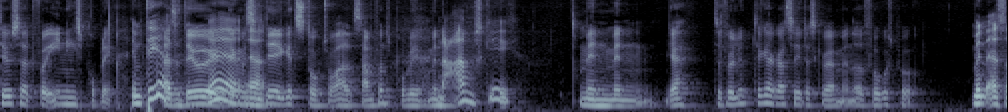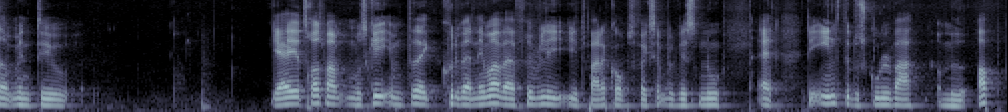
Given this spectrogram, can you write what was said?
Det er jo så et foreningsproblem. Jamen det er altså, det er jo, ja, ja, det kan man sige, ja. det er ikke et strukturelt samfundsproblem, men Nej, måske ikke. Men, men ja, selvfølgelig. Det kan jeg godt se, der skal være med noget fokus på. Men altså, men det er jo... Ja, jeg tror også bare, måske, jamen, det ikke, kunne det være nemmere at være frivillig i et spejderkorps, for eksempel, hvis nu, at det eneste, du skulle, var at møde op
